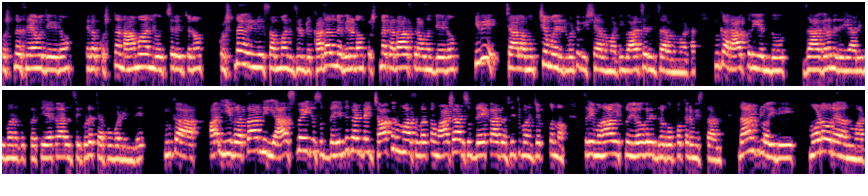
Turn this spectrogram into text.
కృష్ణ సేవ చేయడం లేదా కృష్ణ నామాన్ని ఉచ్చరించడం కృష్ణునికి సంబంధించినటువంటి కథలను వినడం కృష్ణ కథాశ్రవణం చేయడం ఇవి చాలా ముఖ్యమైనటువంటి విషయాలన్నమాట. ఇవి ఆచరించాలన్నమాట. ఇంకా రాత్రి ఎందు జాగరణ చేయాలి. ఇది మనకు ప్రతి ఏకాదశి కూడా చెప్పబడింది. ఇంకా ఈ వ్రతాన్ని యాస్వైజ శుద్ధ ఎందుకంటే చాతుర్మాస వ్రతం ఆషాఢ శుద్ధ ఏకాదశి నుంచి మనం చెప్పుకున్నాం. శ్రీ మహావిష్ణు యోగనిద్రకు ఉపక్రమిస్తాను. దాంట్లో ఇది మూడవ నెల అన్నమాట.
